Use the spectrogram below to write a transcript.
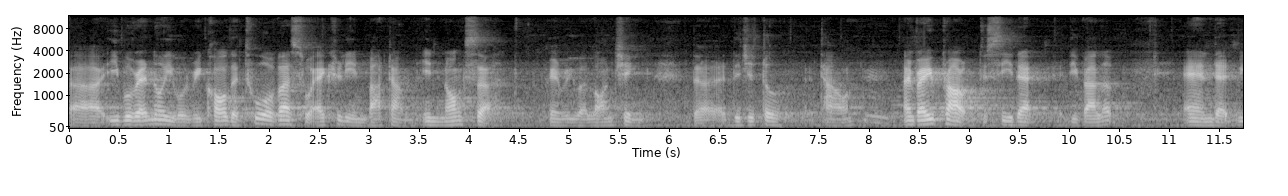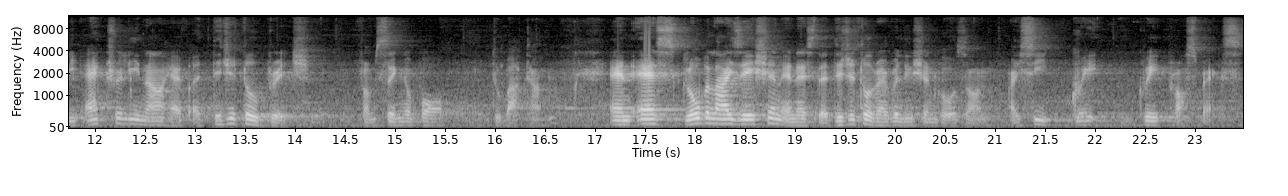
uh, Ibu Retno, you will recall the two of us were actually in Batam, in Nongsa, when we were launching the digital town. Mm. I'm very proud to see that develop and that we actually now have a digital bridge from Singapore to Batam. And as globalization and as the digital revolution goes on, I see great, great prospects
